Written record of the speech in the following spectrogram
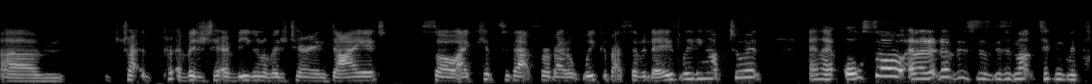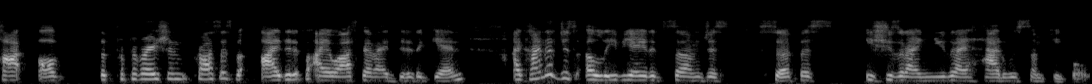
um, try, a, vegetarian, a vegan or vegetarian diet. So I kept to that for about a week, about seven days leading up to it. And I also, and I don't know if this is this is not technically part of the preparation process, but I did it for ayahuasca and I did it again. I kind of just alleviated some just surface issues that I knew that I had with some people.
